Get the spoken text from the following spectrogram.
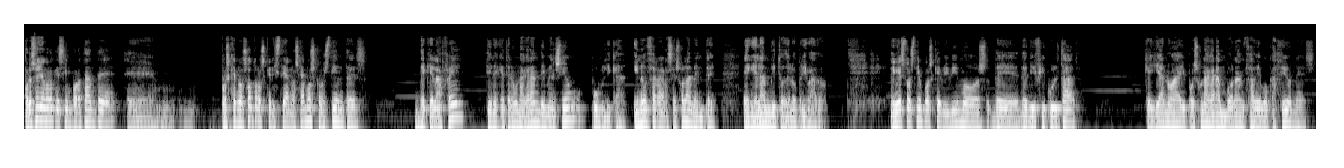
Por eso yo creo que es importante eh, pues que nosotros cristianos seamos conscientes de que la fe tiene que tener una gran dimensión pública y no cerrarse solamente en el ámbito de lo privado. En estos tiempos que vivimos de, dificultad, que ya no hay pues una gran bonanza de vocaciones,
